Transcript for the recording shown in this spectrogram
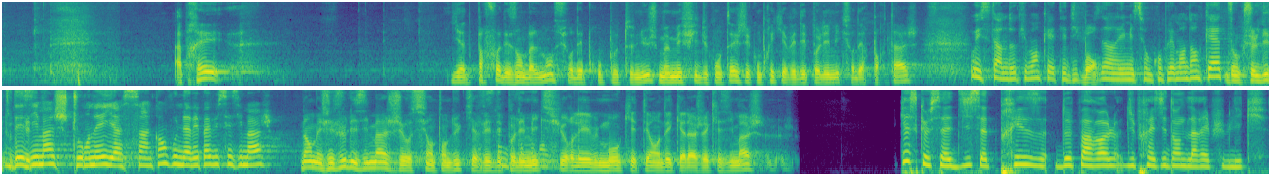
Après, il y a parfois des emballements sur des propos tenus. Je me méfie du contexte. J'ai compris qu'il y avait des polémiques sur des reportages. Oui, c'est un document qui a été diffusé dans l'émission Complément d'enquête. Donc je le dis tout Des images tournées il y a cinq ans. Vous n'avez pas vu ces images? Non, mais j'ai vu les images, j'ai aussi entendu qu'il y avait des polémiques sur les mots qui étaient en décalage avec les images. Qu'est-ce que ça dit, cette prise de parole du président de la République?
